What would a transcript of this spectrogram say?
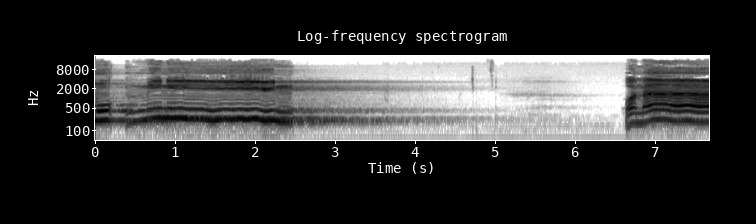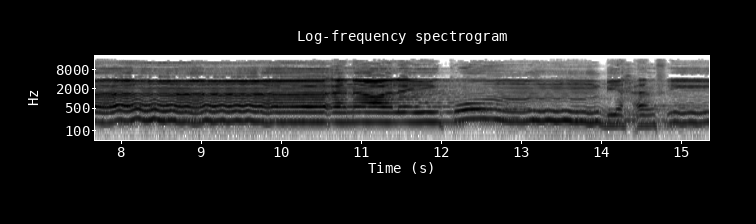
مؤمنين وما أنا عليكم بحفيظ.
